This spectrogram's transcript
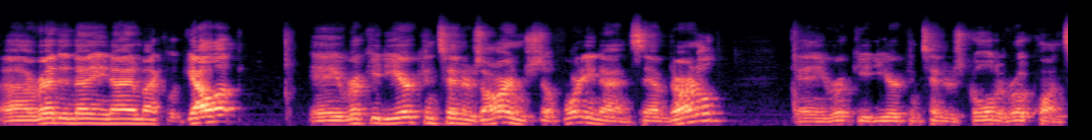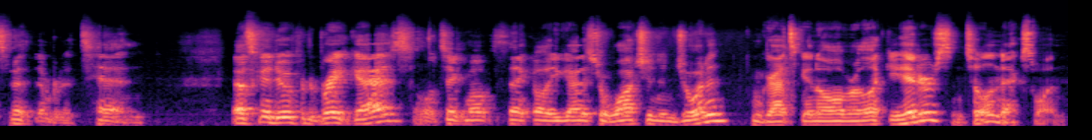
Uh, red to 99, Michael Gallup. A rookie the year contenders orange to 49, Sam Darnold. And a rookie the year contenders gold to Roquan Smith, number to 10. That's going to do it for the break, guys. We'll take a moment to thank all you guys for watching and joining. Congrats again to all of our lucky hitters. Until the next one.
